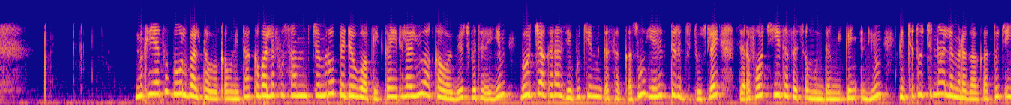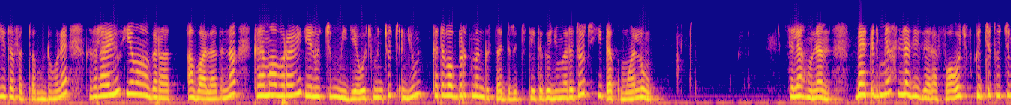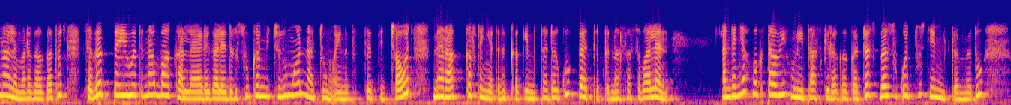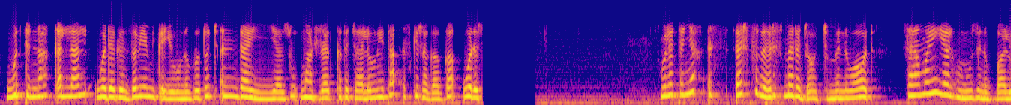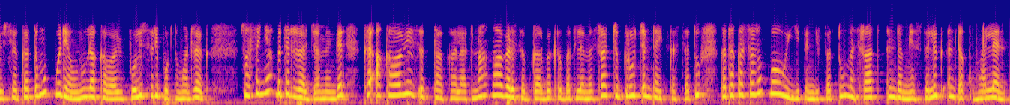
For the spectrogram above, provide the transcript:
ምክንያቱ በውል ባልታወቀ ሁኔታ ከባለፈው ሳምንት ጀምሮ በደቡብ አፍሪካ የተለያዩ አካባቢዎች በተለይም በውጭ ሀገራት ዜጎች የሚንቀሳቀሱ የንግድ ድርጅቶች ላይ ዘረፋዎች እየተፈጸሙ እንደሚገኝ እንዲሁም ግጭቶችና አለመረጋጋቶች እየተፈጠሩ እንደሆነ ከተለያዩ የማህበራት አባላት እና ከማህበራዊ ሌሎችም ሚዲያዎች ምንጮች እንዲሁም ከተባበሩት መንግስታት ድርጅት የተገኙ መረጃዎች ይጠቁማሉ። ስለሆነም በቅድሚያ እነዚህ ዘረፋዎች፣ ግጭቶችና አለመረጋጋቶች ሰበብ በህይወትና በአካል ላይ አደጋ ሊያደርሱ ከሚችሉ ማናቸውም አይነት ፍጥጫዎች መራቅ ከፍተኛ ጥንቃቄ እንድታደርጉ በጥብቅ እናሳስባለን። አንደኛ፣ ወቅታዊ ሁኔታ እስኪረጋጋ ድረስ በሱቆች ውስጥ የሚቀመጡ ውድና ቀላል ወደ ገንዘብ የሚቀይሩ ንብረቶች እንዳይያዙ ማድረግ ከተቻለ ሁኔታ እስኪረጋጋ ወደ ሁለተኛ፣ እርስ በእርስ መረጃዎችን መለዋወጥ ሰላማዊ ያልሆኑ ዝንባሌዎች ሲያጋጥሙ ወዲያውኑ ለአካባቢ ፖሊስ ሪፖርት ማድረግ። ሶስተኛ በተደራጀ መንገድ ከአካባቢው የጸጥታ አካላትና ማህበረሰብ ጋር በቅርበት ለመስራት ችግሮች እንዳይከሰቱ ከተከሰቱ በውይይት እንዲፈቱ መስራት እንደሚያስፈልግ እንጠቁማለን።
